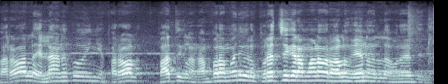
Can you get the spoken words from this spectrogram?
பரவாயில்ல எல்லாம் அனுபவிங்க. பரவாயில்ல பார்த்துக்கலாம். நம்மள மாதிரி ஒரு புரட்சிகரமான ஒரு ஆளும் வேணும் இல்லை உலகத்துக்கு.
